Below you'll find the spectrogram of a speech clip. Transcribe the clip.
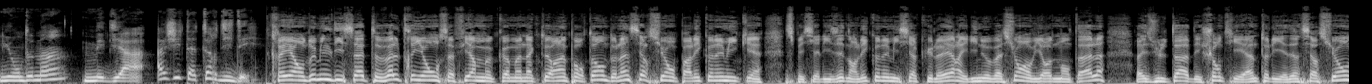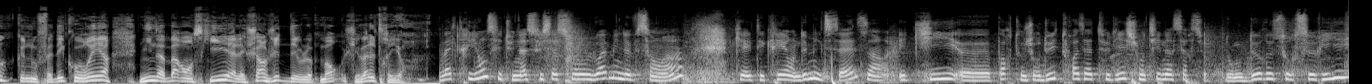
Lyon demain, média agitateur d'idées. Créé en 2017, Valtrion s'affirme comme un acteur important de l'insertion par l'économique, spécialisé dans l'économie circulaire et l'innovation environnementale, résultat des chantiers ateliers d'insertion que nous fait découvrir Nina Baranski, elle est chargée de développement chez Valtrion. Valtrion, c'est une association loi 1901 qui a été créée en 2016 et qui euh, porte aujourd'hui trois ateliers chantiers d'insertion. Donc deux ressourceries,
